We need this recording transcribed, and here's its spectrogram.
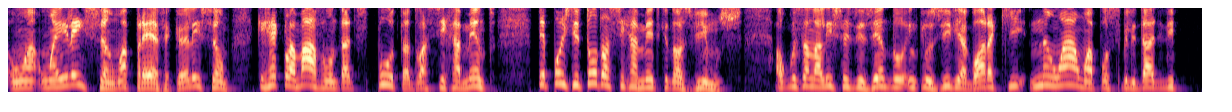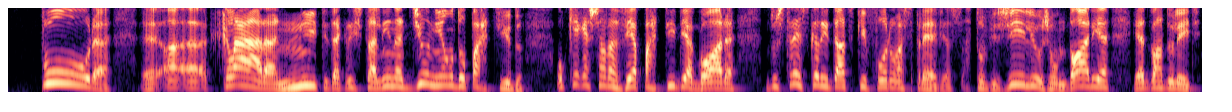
uma, uma eleição, uma prévia, que é a eleição, que reclamavam da disputa, do acirramento. Depois de todo o acirramento que nós vimos, alguns analistas dizendo, inclusive agora, que não há uma possibilidade de pura, é, a, a, clara, nítida, cristalina de união do partido. O que, é que a senhora vê a partir de agora dos três candidatos que foram às prévias? Arthur Vigílio, João Dória e Eduardo Leite.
